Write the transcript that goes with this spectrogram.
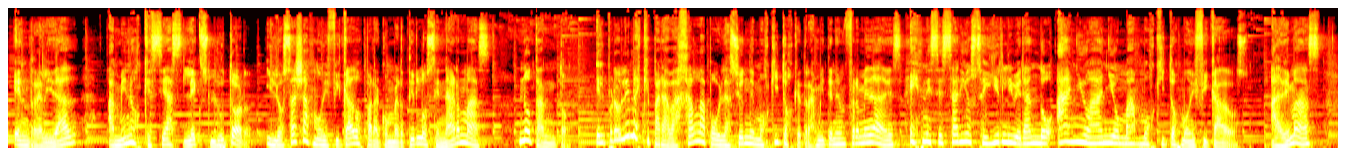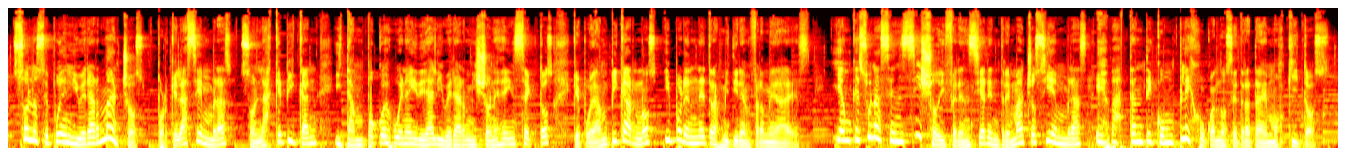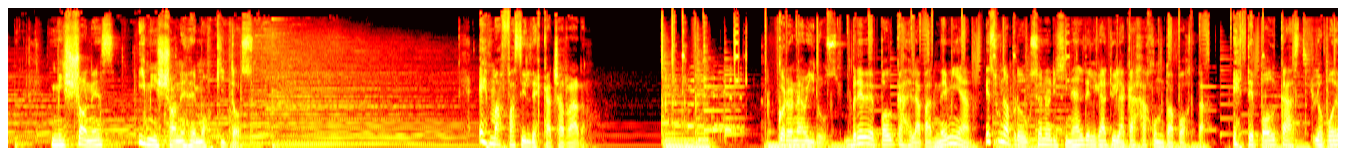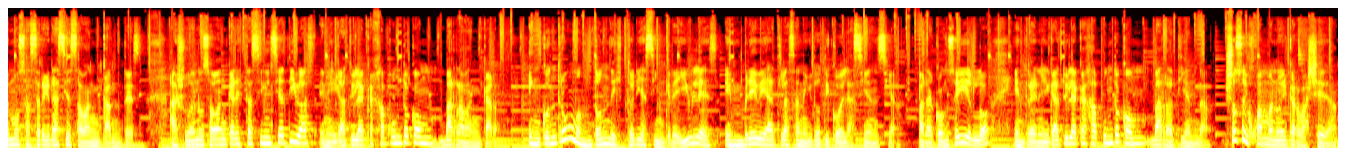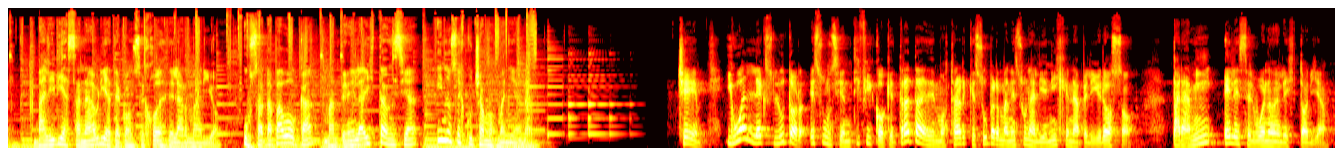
En realidad, a menos que seas Lex Luthor y los hayas modificados para convertirlos en armas, no tanto. El problema es que para bajar la población de mosquitos que transmiten enfermedades es necesario seguir liberando año a año más mosquitos modificados. Además, solo se pueden liberar machos, porque las hembras son las que pican y tampoco es buena idea liberar millones de insectos que puedan picarnos y por ende transmitir enfermedades. Y aunque suena sencillo diferenciar entre machos y hembras, es bastante complejo cuando se trata de mosquitos. Millones y millones de mosquitos. Es más fácil descacharrar. Coronavirus, breve podcast de la pandemia, es una producción original del Gato y la Caja junto a Posta. Este podcast lo podemos hacer gracias a bancantes. Ayúdanos a bancar estas iniciativas en elgatoylacaja.com barra bancar. Encontró un montón de historias increíbles en breve atlas anecdótico de la ciencia. Para conseguirlo, entra en elgatoylacaja.com barra tienda. Yo soy Juan Manuel Carballeda. Valeria Sanabria te aconsejó desde el armario. Usa tapaboca, mantén la distancia y nos escuchamos mañana. Che, igual Lex Luthor es un científico que trata de demostrar que Superman es un alienígena peligroso. Para mí, él es el bueno de la historia.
